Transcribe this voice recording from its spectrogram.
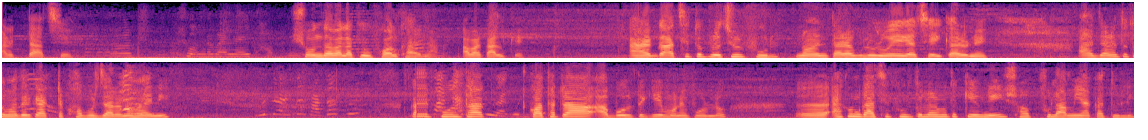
আরেকটা আছে। সন্ধ্যাবেলা কেউ ফল খায় না, আবার কালকে। আর গাছে তো প্রচুর ফুল, নয়নতারাগুলো রয়ে গেছে এই কারণে। আর জানো তো তোমাদেরকে একটা খবর জানানো হয়নি? ফুল থাক, কথাটা বলতে গিয়ে মনে পড়ল। এখন গাছে ফুল তোলার মতো কেউ নেই, সব ফুল আমি একা তুলি।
